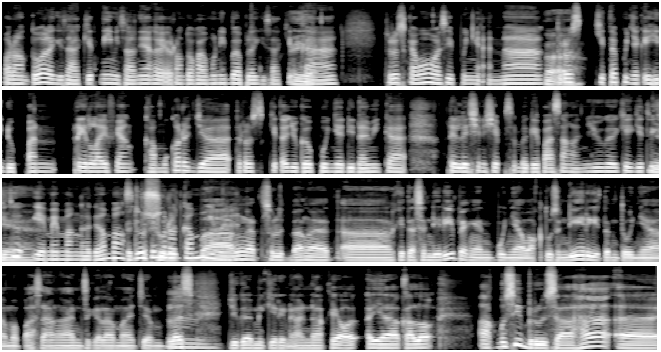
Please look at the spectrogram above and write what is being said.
Orang tua lagi sakit nih, misalnya kayak orang tua kamu nih bab lagi sakit Iya. kan. Terus kamu masih punya anak, Ah, terus kita punya kehidupan real life yang kamu kerja, terus kita juga punya dinamika relationship sebagai pasangan juga kayak gitu-gitu. Iya. Ya memang nggak gampang sih. Itu Tapi menurut sulit kamu gimana? banget, sulit banget. Eh, kita sendiri pengen punya waktu sendiri tentunya sama pasangan segala macam. Plus Hmm. juga mikirin anak ya. Ya kalau aku sih berusaha eh,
